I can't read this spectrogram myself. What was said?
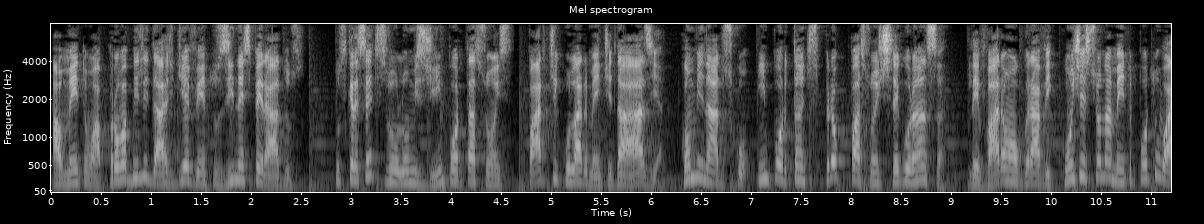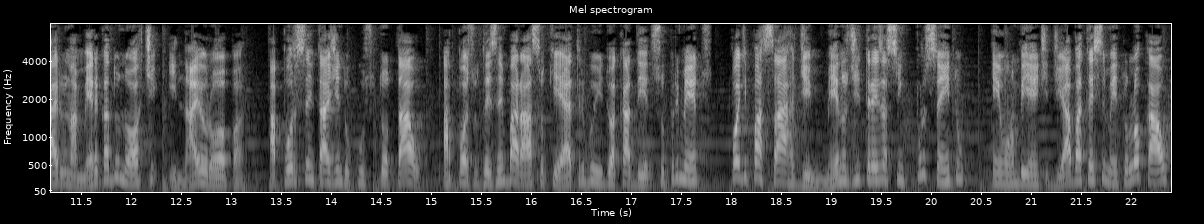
aumentam a probabilidade de eventos inesperados. Os crescentes volumes de importações, particularmente da Ásia, combinados com importantes preocupações de segurança, levaram ao grave congestionamento portuário na América do Norte e na Europa. A porcentagem do custo total, após o desembaraço que é atribuído à cadeia de suprimentos, pode passar de menos de 3 a 5% em um ambiente de abastecimento local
